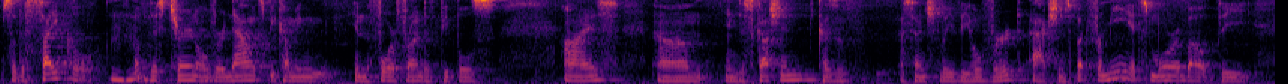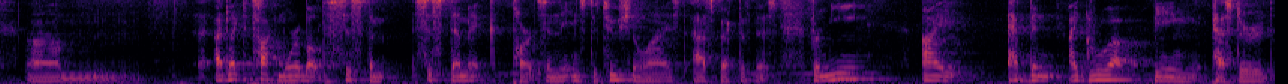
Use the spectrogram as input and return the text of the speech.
so the cycle mm-hmm. of this turnover now it's becoming in the forefront of people's eyes um, in discussion because of essentially the overt actions. But for me, it's more about the. Um, I'd like to talk more about the system, systemic parts and the institutionalized aspect of this. For me, I have been. I grew up being pestered,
